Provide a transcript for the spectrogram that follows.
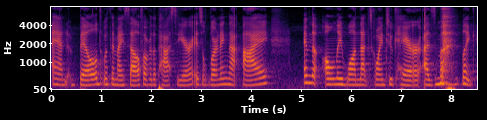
and build within myself over the past year is learning that I am the only one that's going to care as much like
